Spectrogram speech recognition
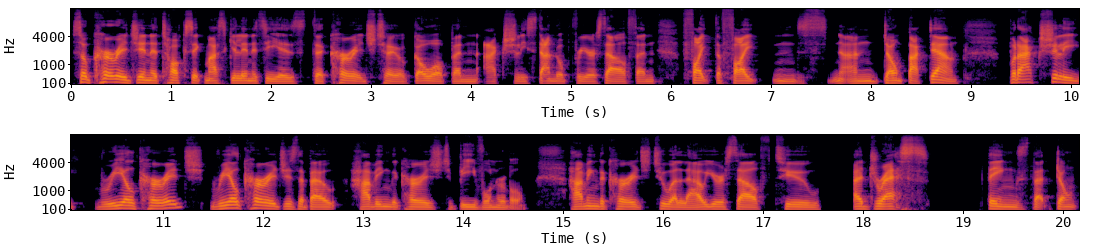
So courage in a toxic masculinity is the courage to go up and actually stand up for yourself and fight the fight and and don't back down. But actually, real courage real courage is about having the courage to be vulnerable having the courage to allow yourself to address things that don't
